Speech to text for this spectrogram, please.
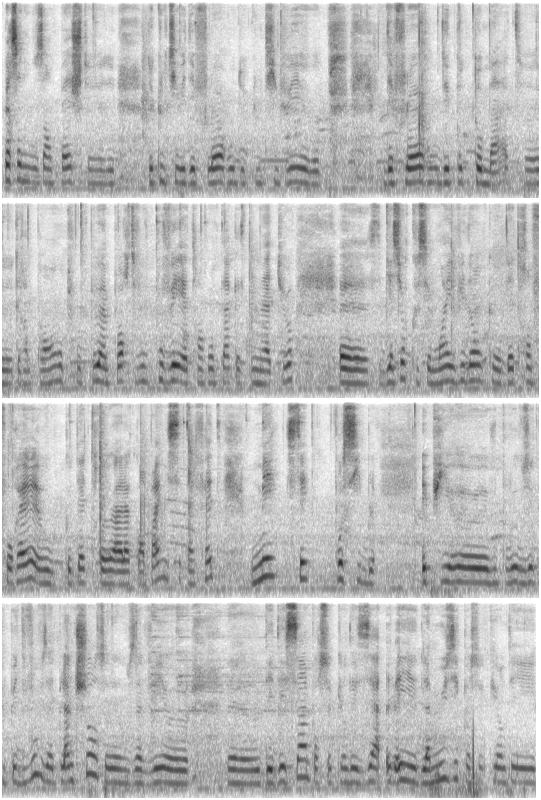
personne ne vous empêche de, cultiver des fleurs ou de cultiver des fleurs ou des pots de tomates grimpantes, peu importe, vous pouvez être en contact avec la nature. bien sûr que c'est moins évident que d'être en forêt ou que d'être à la campagne, c'est un fait, mais c'est possible. Et puis, euh, vous pouvez vous occuper de vous, vous avez plein de choses. Vous avez euh, euh, des dessins pour ceux qui ont des... Et de la musique pour ceux qui ont des,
